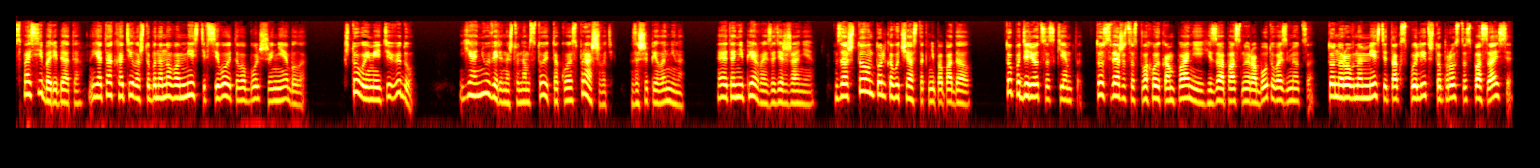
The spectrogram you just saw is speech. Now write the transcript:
«Спасибо, ребята. Я так хотела, чтобы на новом месте всего этого больше не было». «Что вы имеете в виду?» «Я не уверена, что нам стоит такое спрашивать», – зашипела Нина. «Это не первое задержание. За что он только в участок не попадал? То подерется с кем-то, то свяжется с плохой компанией и за опасную работу возьмется, то на ровном месте так вспылит, что просто спасайся».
